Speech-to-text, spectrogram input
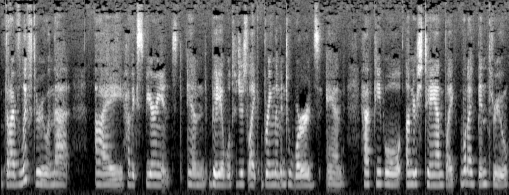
that I've lived through and that I have experienced and be able to just like bring them into words and have people understand like what I've been through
